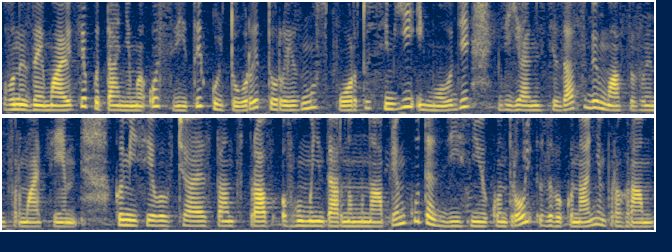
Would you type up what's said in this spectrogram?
Вони займаються питаннями освіти, культури, туризму, спорту, сім'ї і молоді, діяльності засобів масової інформації. Комісія вивчає стан справ в гуманітарному напрямку та здійснює контроль за виконанням програм.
